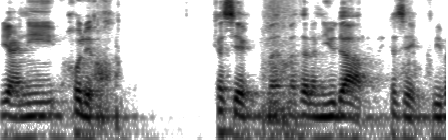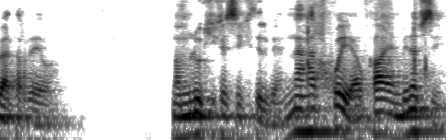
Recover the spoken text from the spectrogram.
يعني خلق. كسيك مثلا يدار كسيك ببات الريوة. مملوكي كسيك به نهر خوي القائم بنفسه.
